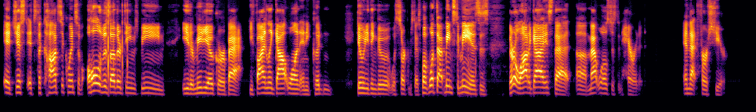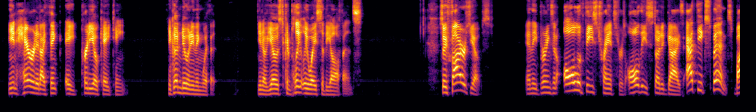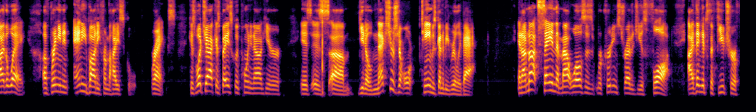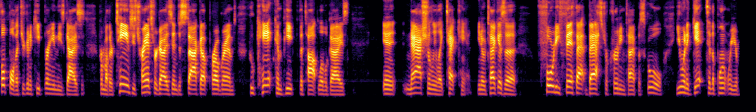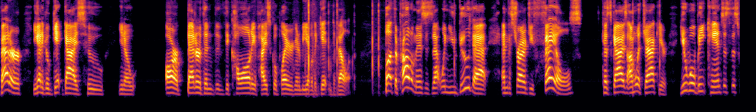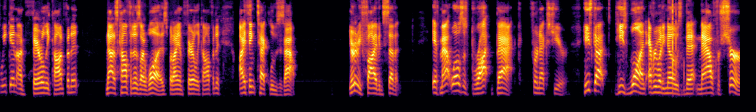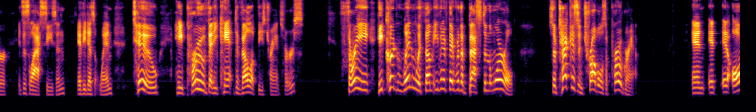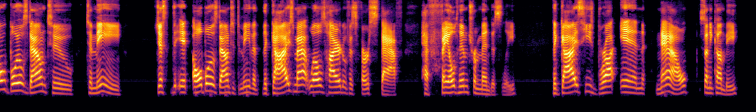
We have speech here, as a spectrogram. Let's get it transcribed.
It just it's the consequence of all of his other teams being either mediocre or bad. He finally got one and he couldn't do anything to it with circumstance. But what that means to me is is there are a lot of guys that uh, Matt Wells just inherited in that first year. he inherited, I think, a pretty okay team. He couldn't do anything with it. You know, Yost completely wasted the offense. So he fires Yost and he brings in all of these transfers, all these studded guys at the expense, by the way, of bringing in anybody from the high school ranks. Because what Jack is basically pointing out here is, is um, you know, next year's team is going to be really bad. And I'm not saying that Matt Wells' recruiting strategy is flawed. I think it's the future of football that you're going to keep bringing these guys from other teams, these transfer guys in to stack up programs who can't compete with the top level guys in, nationally like Tech can. You know, Tech is a 45th at best recruiting type of school. You want to get to the point where you're better, you got to go get guys who, you know, are better than the, the quality of high school player you're going to be able to get and develop. But the problem is, is that when you do that and the strategy fails, because guys, I'm with Jack here. You will beat Kansas this weekend. I'm fairly confident. Not as confident as I was, but I am fairly confident. I think Tech loses out. You're going to be five and seven. If Matt Wells is brought back for next year, he's got he's won. Everybody knows that now for sure it's his last season if he doesn't win. Two, he proved that he can't develop these transfers. Three, he couldn't win with them even if they were the best in the world. So Tech is in trouble as a program. And it it all boils down to to me just it all boils down to to me that the guys Matt Wells hired with his first staff have failed him tremendously. The guys he's brought in now, Sonny Cumbie,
